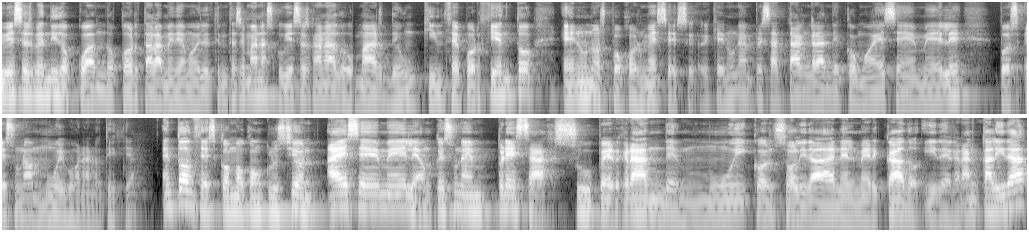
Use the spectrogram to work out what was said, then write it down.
hubieses vendido cuando corta la media móvil de 30 semanas, hubieses ganado más de un 15% en unos pocos meses, que en una empresa tan grande como ASML, pues es una muy buena noticia. Entonces, como conclusión, ASML, aunque es una empresa súper grande, muy consolidada en el mercado y de gran calidad,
